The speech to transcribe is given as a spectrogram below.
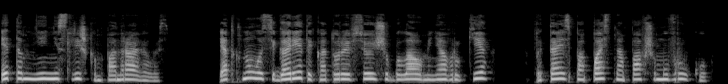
это мне не слишком понравилось. Я ткнула сигаретой, которая все еще была у меня в руке, пытаясь попасть напавшему в руку.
